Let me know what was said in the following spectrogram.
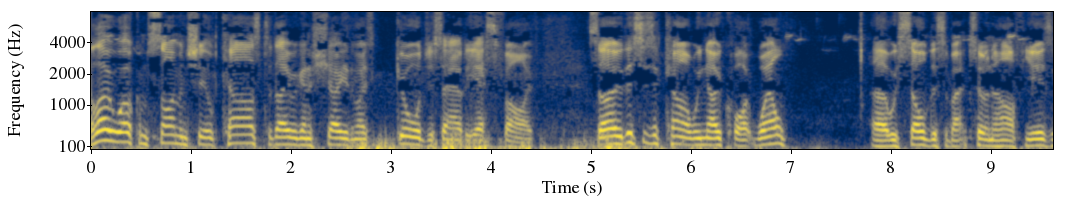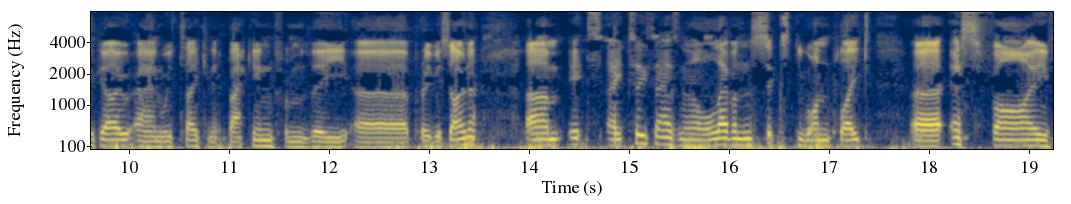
Hello, welcome Simon Shield Cars. Today we're going to show you the most gorgeous Audi S5. So this is a car we know quite well. Uh, we sold this about two and a half years ago and we've taken it back in from the uh, previous owner. Um, it's a 2011 61 plate uh, S5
